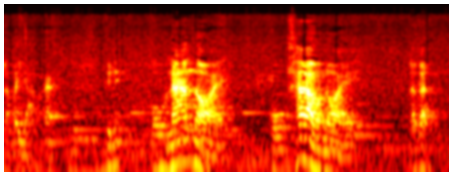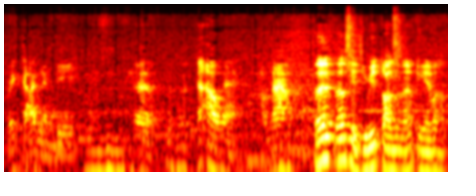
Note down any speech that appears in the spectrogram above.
เราก็อยากให้ทีนี้ปูน้ำหน่อยปูข้าวหน่อย แล้วก็บริการอย่างดี เออแล้วเอาไงเอาน้ำแล้วแล้วเสียชีวิตตอนนั้นเป็นไงบ้างครับ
